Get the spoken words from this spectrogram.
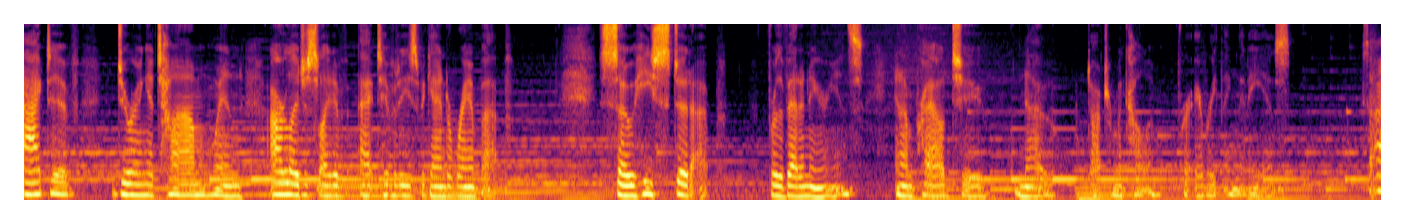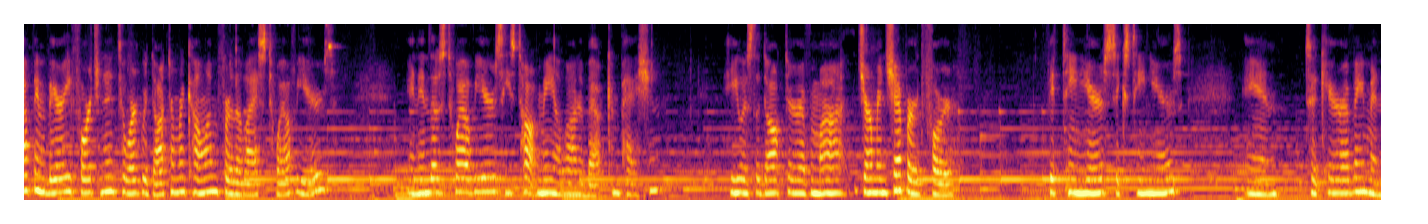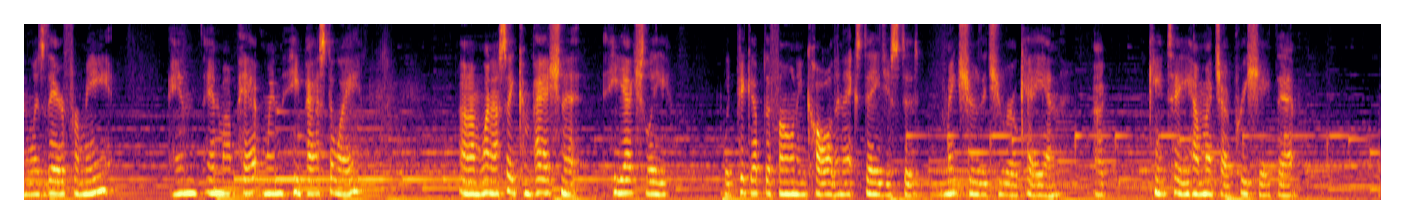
active during a time when our legislative activities began to ramp up. So he stood up for the veterinarians, and I'm proud to know Dr. McCollum for everything that he is. So I've been very fortunate to work with Dr. McCollum for the last 12 years. And in those 12 years, he's taught me a lot about compassion. He was the doctor of my German Shepherd for 15 years, 16 years, and took care of him and was there for me and, and my pet when he passed away. Um, when I say compassionate, he actually would pick up the phone and call the next day just to make sure that you were okay. And I can't tell you how much I appreciate that.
